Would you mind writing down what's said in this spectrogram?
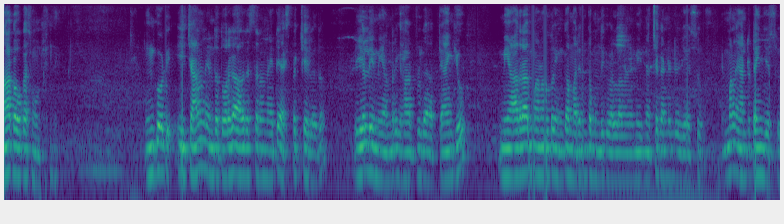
నాకు అవకాశం ఉంటుంది. ఇంకోటి ఈ ఛానల్ ఇంత త్వరగా ఆదరిస్తారని అయితే ఎక్స్పెక్ట్ చేయలేదు. రియల్లీ మీ అందరికీ హార్ట్ఫుల్గా థ్యాంక్ యూ. మీ ఆదరాభిమానాలతో ఇంకా మరింత ముందుకు వెళ్ళాలని మీకు నచ్చే కంటెంట్ చేస్తూ మిమ్మల్ని ఎంటర్టైన్ చేస్తూ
